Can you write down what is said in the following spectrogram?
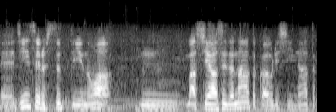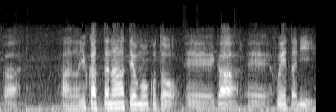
えー人生の質っていうのは、うん、まあ幸せだなとか嬉しいなとか、あの、良かったなって思うこと、えーが、えー増えたり、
